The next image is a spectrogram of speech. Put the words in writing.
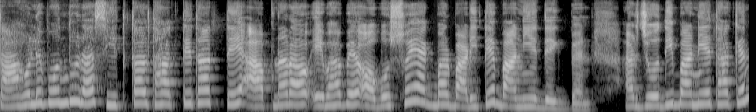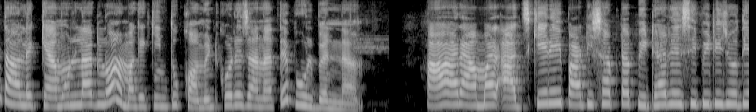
তাহলে বন্ধুরা, শীতকাল থাকতে থাকতে আপনারাও এভাবে অবশ্যই একবার বাড়িতে বানিয়ে দেখবেন। আর যদি বানিয়ে থাকেন, তাহলে কেমন লাগল আমাকে কিন্তু কমেন্ট করে জানাতে ভুলবেন না। আর আমার আজকের এই পাটিসাপটা পিঠার রেসিপিটি যদি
